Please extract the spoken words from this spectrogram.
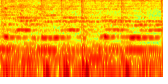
diablo astro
